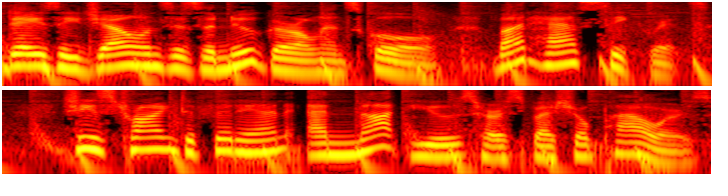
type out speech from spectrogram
Daisy Jones is a new girl in school, but has secrets. She's trying to fit in and not use her special powers.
